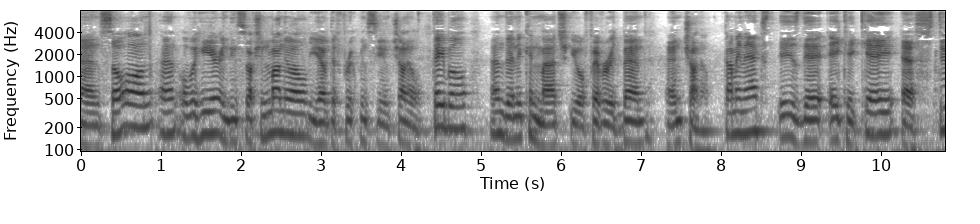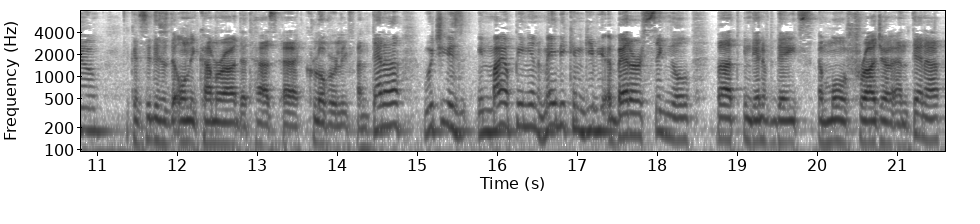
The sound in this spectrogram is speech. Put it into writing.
and so on. And over here in the instruction manual, you have the frequency and channel table, and then you can match your favorite band and channel. Coming next is the AKK S2. You can see this is the only camera that has a cloverleaf antenna, which is, in my opinion, maybe can give you a better signal, but in the end of the day, it's a more fragile antenna.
